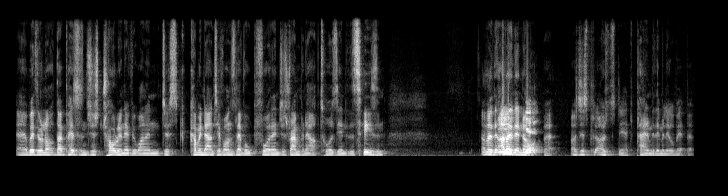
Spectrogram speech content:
uh, whether or not Doug Pederson's just trolling everyone and just coming down to everyone's level before then just ramping it up towards the end of the season. I know, that, I know they're not, Yeah. but I was just I was yeah, playing with him a little bit. But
